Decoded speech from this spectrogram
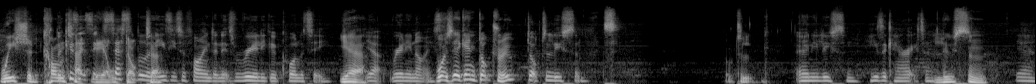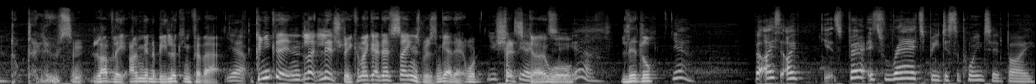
we should Because contact it's the old accessible doctor. and easy to find and it's really good quality. Yeah. Yeah, really nice. What is it again, Doctor Who? Dr. Loosen. Dr. Ernie Loosen. He's a character. Loosen. Yeah. Dr. Loosen. Lovely. I'm going to be looking for that. Yeah. Can you get it? Like, literally, can I go to Sainsbury's and get it? Or You should be Tesco to, or yeah. Lidl? Yeah. But I, I, it's, very, it's rare to be disappointed by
